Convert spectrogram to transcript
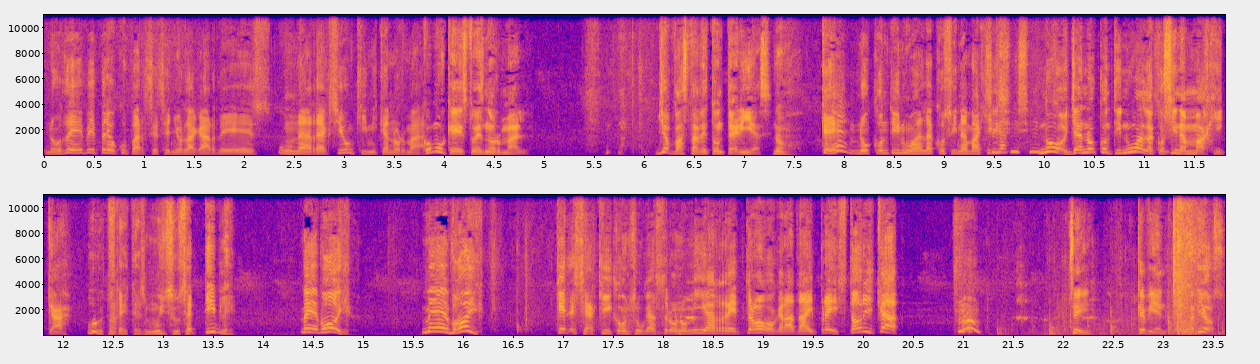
No debe preocuparse, señor Lagarde. Es una reacción química normal. ¿Cómo que esto es normal? Ya basta de tonterías. No. ¿Qué? ¿No continúa la cocina mágica? Sí, sí, sí. No, ya no continúa la cocina mágica. Usted es muy susceptible. ¡Me voy! ¡Me voy! Quédese aquí con su gastronomía retrógrada y prehistórica. Sí, qué bien. Adiós.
